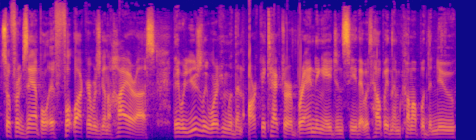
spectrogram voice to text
So, for example, if Foot Locker was going to hire us, they were usually working with an architect or a branding agency that was helping them come up with the new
